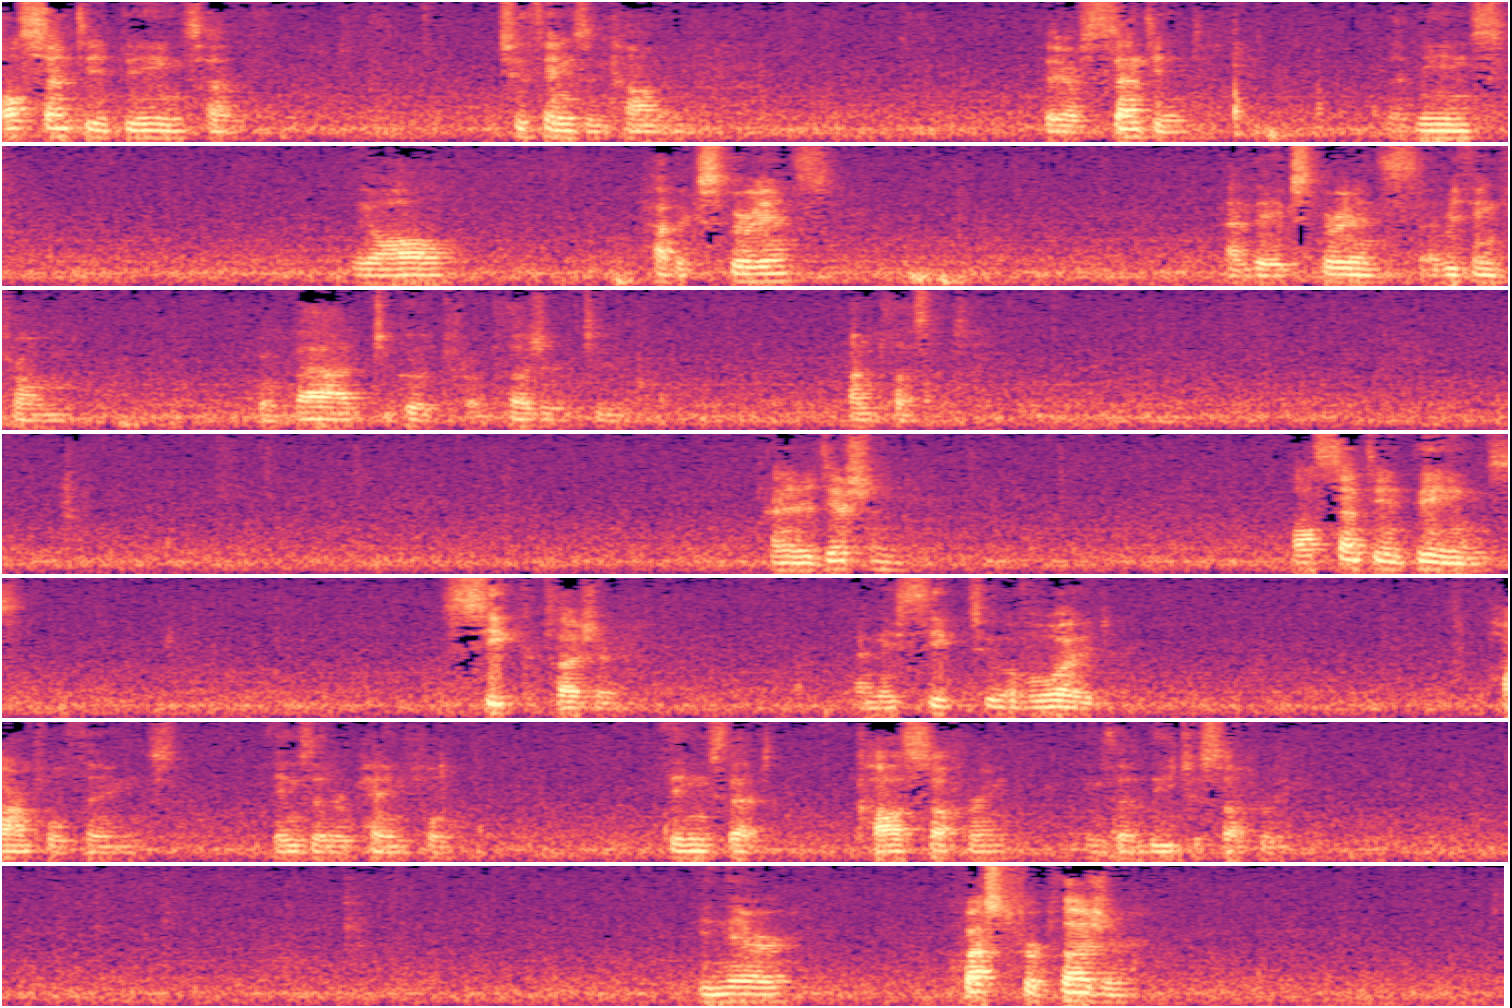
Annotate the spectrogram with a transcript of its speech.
all sentient beings have two things in common. They are sentient. That means they all have experience, and they experience everything from, from bad to good, from pleasure to unpleasant. And in addition, all sentient beings seek pleasure and they seek to avoid harmful things, things that are painful, things that cause suffering, things that lead to suffering. In their quest for pleasure,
